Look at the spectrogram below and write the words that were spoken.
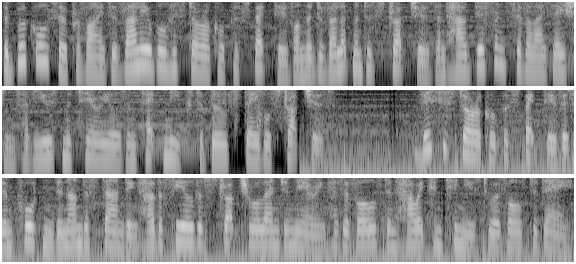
The book also provides a valuable historical perspective on the development of structures and how different civilizations have used materials and techniques to build stable structures. This historical perspective is important in understanding how the field of structural engineering has evolved and how it continues to evolve today.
